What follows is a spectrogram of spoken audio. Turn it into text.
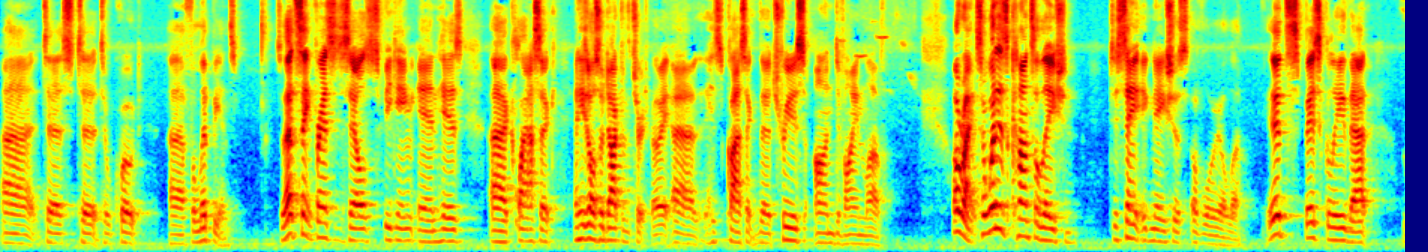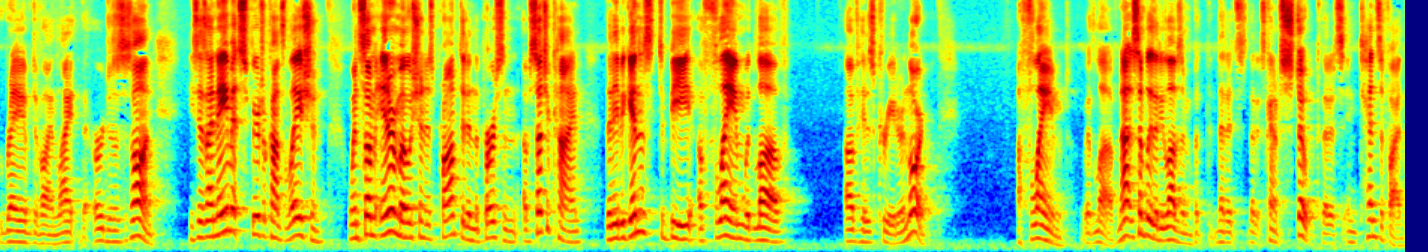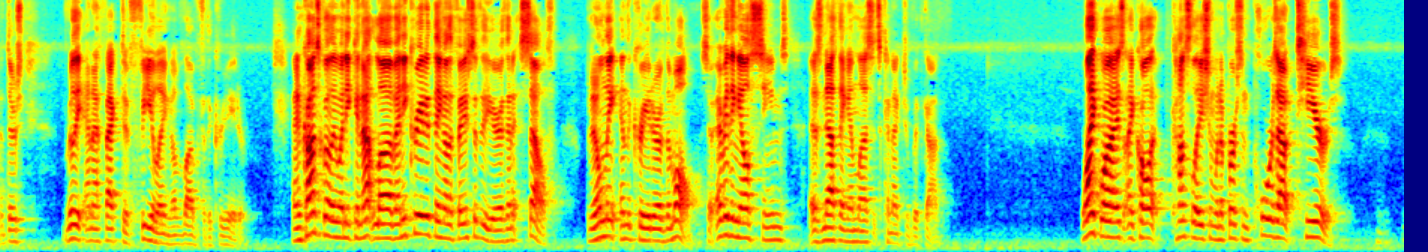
Uh, to, to, to quote uh, Philippians. So that's St. Francis de Sales speaking in his uh, classic, and he's also Doctor of the Church, by the way, uh, his classic, The Treatise on Divine Love. All right, so what is consolation to St. Ignatius of Loyola? It's basically that ray of divine light that urges us on. He says, I name it spiritual consolation when some inner motion is prompted in the person of such a kind that he begins to be aflame with love of his Creator and Lord. Aflamed with love. Not simply that he loves him, but that it's that it's kind of stoked, that it's intensified, that there's really an affective feeling of love for the Creator. And consequently, when he cannot love any created thing on the face of the earth in itself, but only in the Creator of them all. So everything else seems as nothing unless it's connected with God. Likewise, I call it consolation when a person pours out tears,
